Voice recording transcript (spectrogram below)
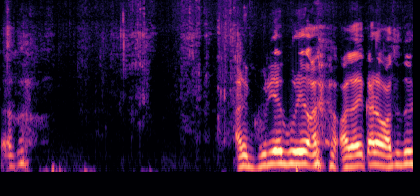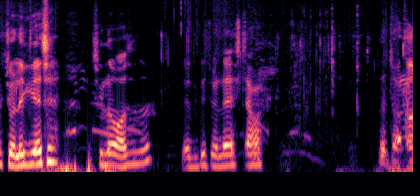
দেখো। আর ঘুরিয়ে ঘুরিয়ে অ- অজয় অত দূর চলে গিয়েছে, ছিল অত দূর, এদিকে চলে এসছে আবার। তো চলো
